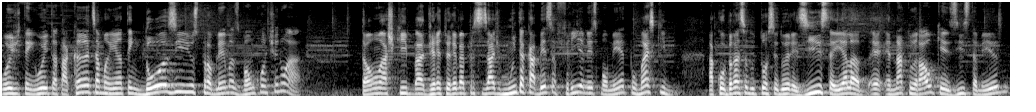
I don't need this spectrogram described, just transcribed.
hoje tem oito atacantes, amanhã tem 12 e os problemas vão continuar. Então, acho que a diretoria vai precisar de muita cabeça fria nesse momento, por mais que a cobrança do torcedor exista e ela é, é natural que exista mesmo.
